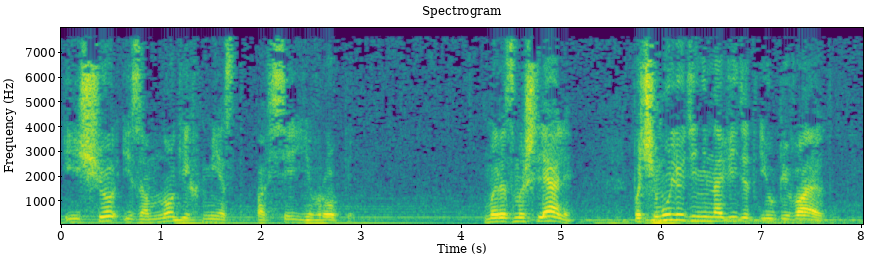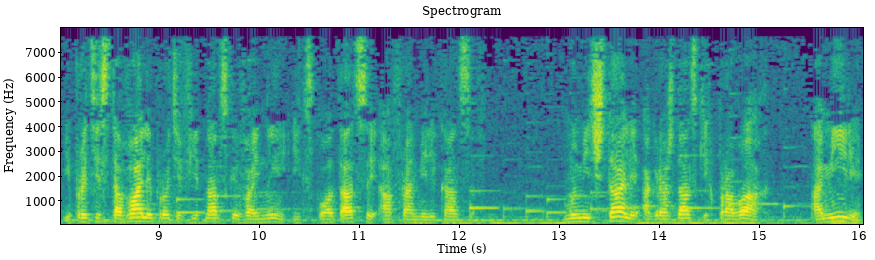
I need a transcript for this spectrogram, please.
и еще изо многих мест по всей Европе. Мы размышляли, почему люди ненавидят и убивают, и протестовали против Вьетнамской войны и эксплуатации афроамериканцев. Мы мечтали о гражданских правах, о мире,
